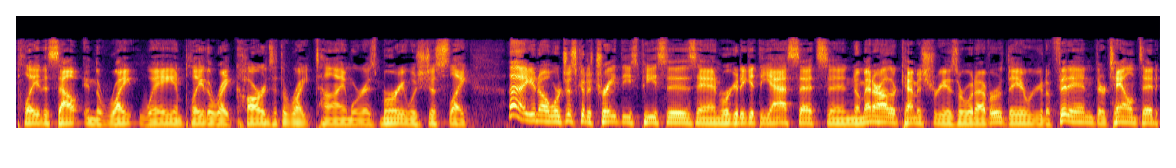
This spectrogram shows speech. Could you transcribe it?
play this out in the right way and play the right cards at the right time. Whereas Murray was just like, eh, you know, we're just going to trade these pieces and we're going to get the assets. And no matter how their chemistry is or whatever, they were going to fit in. They're talented.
